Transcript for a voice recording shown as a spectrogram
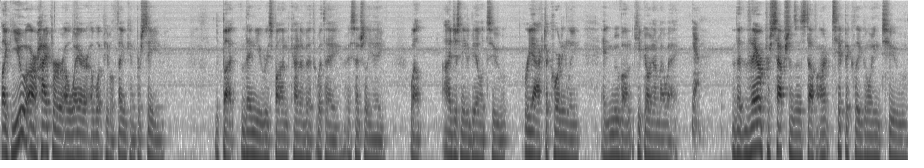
like you are hyper aware of what people think and perceive, but then you respond kind of with, with a essentially a, well, I just need to be able to react accordingly and move on, keep going on my way. Yeah. That their perceptions and stuff aren't typically going to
